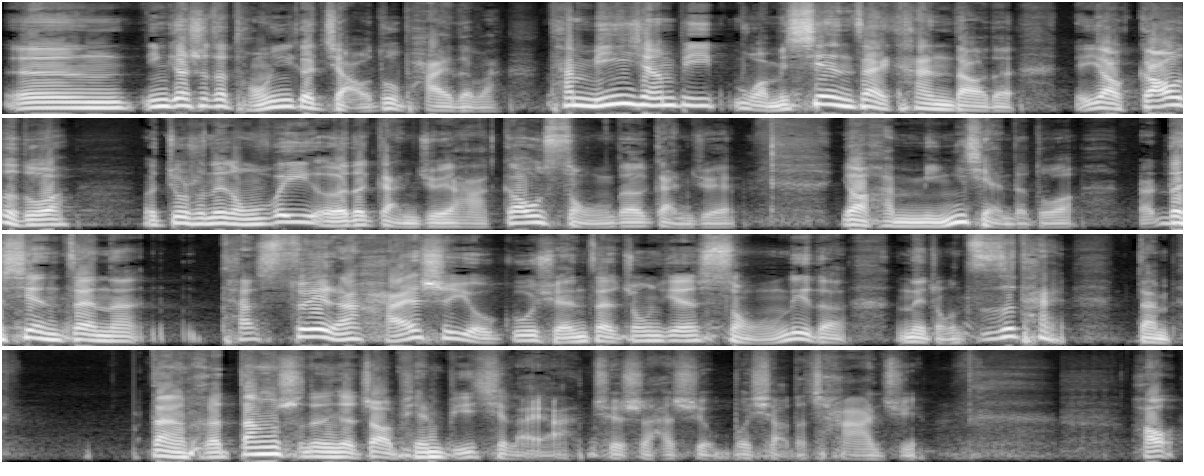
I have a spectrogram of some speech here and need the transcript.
嗯，应该是在同一个角度拍的吧。它明显比我们现在看到的要高得多。就是那种巍峨的感觉哈，高耸的感觉，要很明显的多。而那现在呢，它虽然还是有孤悬在中间耸立的那种姿态，但但和当时的那个照片比起来啊，确实还是有不小的差距。好，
